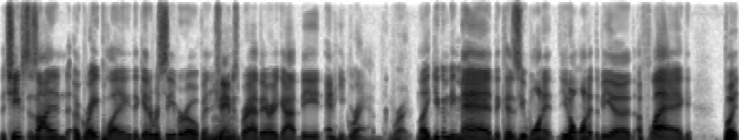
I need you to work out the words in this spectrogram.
The Chiefs designed a great play to get a receiver open. Mm-hmm. James Bradberry got beat, and he grabbed. Right. Like you can be mad because you want it. You don't want it to be a, a flag, but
